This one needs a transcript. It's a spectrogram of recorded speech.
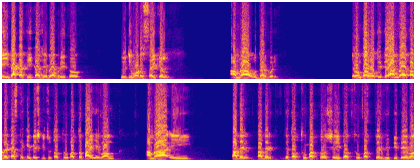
এই ডাকাতি কাজে ব্যবহৃত দুইটি মোটরসাইকেল আমরা উদ্ধার করি। এবং পরবর্তীতে আমরা তাদের কাছ থেকে বেশ কিছু তথ্য উপাত্ত পাই এবং আমরা এই তাদের তাদের যে তথ্য উপাত্ত, সেই তথ্য উপাত্তের ভিত্তিতে এবং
